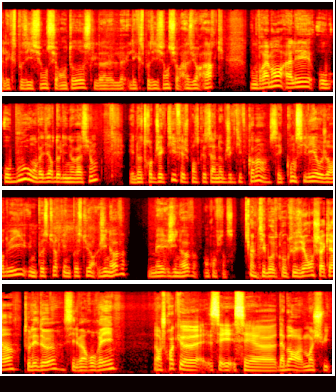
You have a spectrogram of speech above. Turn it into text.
l'exposition sur Anthos, l'exposition sur Azure Arc. Donc vraiment aller au, bout, on va dire, de l'innovation. Et notre objectif, et je pense que c'est un objectif commun, c'est concilier aujourd'hui une posture qui est une posture j'innove, mais j'innove en confiance. Un petit mot de conclusion, chacun, tous les deux, Sylvain Roury? Alors je crois que c'est euh, d'abord moi je suis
